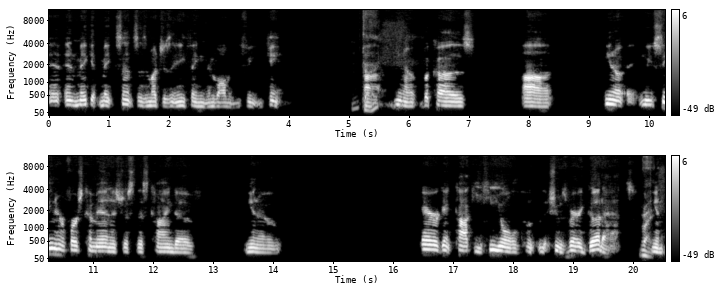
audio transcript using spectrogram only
and, and, make it make sense as much as anything involving the Fiend can. Okay. Uh, you know, because uh, you know, we've seen her first come in as just this kind of, you know, arrogant, cocky heel that she was very good at. Right. You know.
